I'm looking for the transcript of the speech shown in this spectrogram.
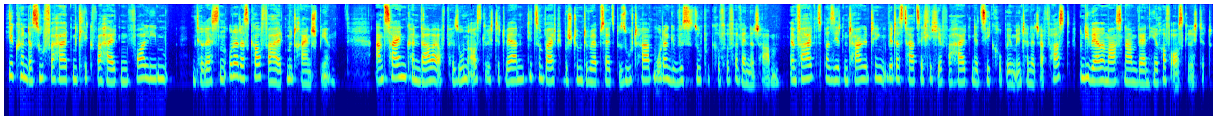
Hier können das Suchverhalten, Klickverhalten, Vorlieben Interessen oder das Kaufverhalten mit reinspielen. Anzeigen können dabei auf Personen ausgerichtet werden, die zum Beispiel bestimmte Websites besucht haben oder gewisse Suchbegriffe verwendet haben. Beim verhaltensbasierten Targeting wird das tatsächliche Verhalten der Zielgruppe im Internet erfasst und die Werbemaßnahmen werden hierauf ausgerichtet.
